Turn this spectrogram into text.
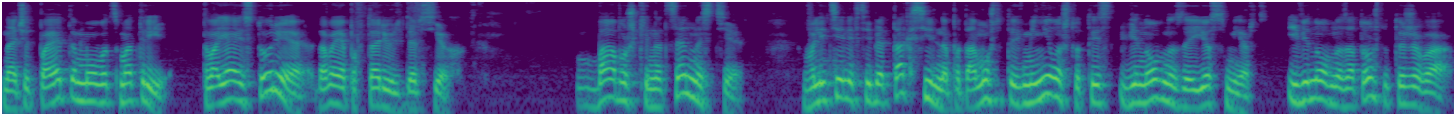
Значит, поэтому вот смотри, твоя история, давай я повторюсь для всех, бабушкины ценности влетели в тебя так сильно, потому что ты вменила, что ты виновна за ее смерть и виновна за то, что ты жива.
